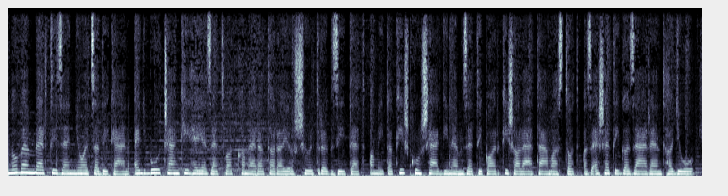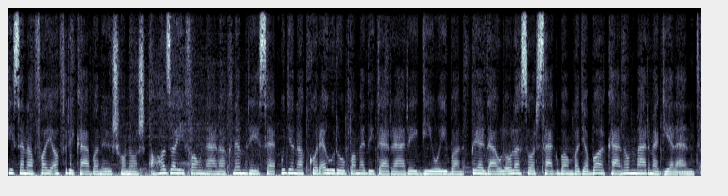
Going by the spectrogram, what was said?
November 18-án egy Bócsán kihelyezett vadkamera tarajos sült rögzített, amit a Kiskunsági Nemzeti Park is alátámasztott, az eset igazán rendhagyó, hiszen a faj Afrikában őshonos, a hazai faunának nem része, ugyanakkor Európa mediterrán régióiban, például Olaszországban vagy a Balkánon már megjelent.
